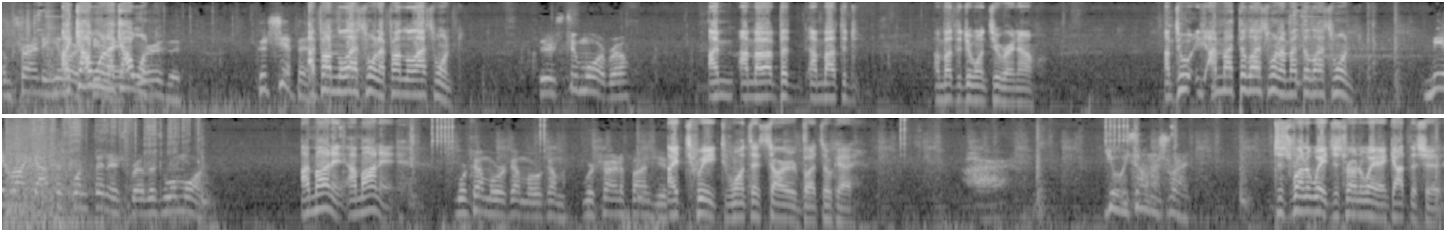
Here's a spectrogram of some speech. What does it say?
I'm trying to heal. I got one, I got one. Where is it? Good shit, Ben. I found the last one, I found the last one. There's two more, bro. I'm I'm about to, I'm about to do- I'm about to do one too right now. I'm doing I'm at the last one. I'm at the last one. Me and Ryan got this one finished, bro. There's one more. I'm on it. I'm on it. We're coming, we're coming, we're coming. We're trying to find you. I tweaked once I started, but it's okay. Yo, he's on us, Ryan. Just run away. Just run away. I got this shit.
